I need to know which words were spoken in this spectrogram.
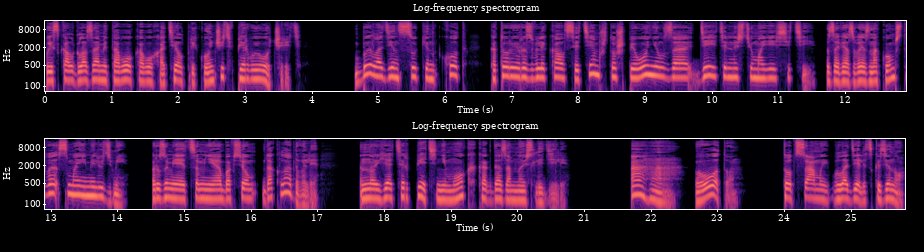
поискал глазами того, кого хотел прикончить в первую очередь. Был один сукин кот, который развлекался тем, что шпионил за деятельностью моей сети, завязывая знакомство с моими людьми. Разумеется, мне обо всем докладывали, но я терпеть не мог, когда за мной следили. Ага, вот он, тот самый владелец казино.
